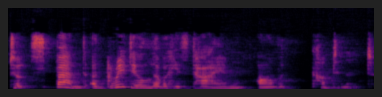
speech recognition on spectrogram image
to spend a great deal of his time on the Continent.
